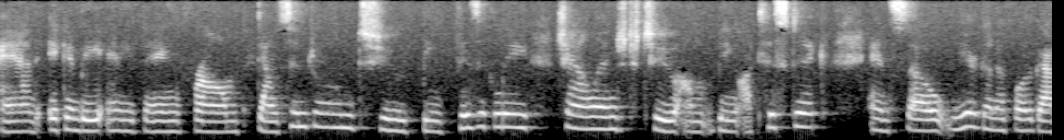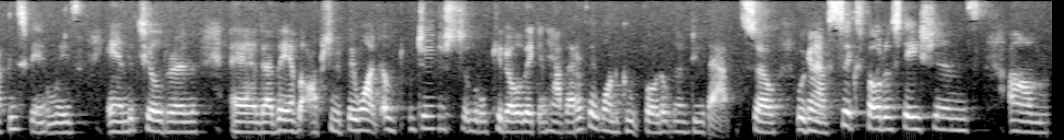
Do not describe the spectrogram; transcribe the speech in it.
And it can be anything from down syndrome to being physically challenged to um, being autistic. And so we are going to photograph these families and the children and uh, they have the option if they want oh, just a little kiddo they can have that. Or if they want a group photo we're going to do that. So we're going to have six photo stations um,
